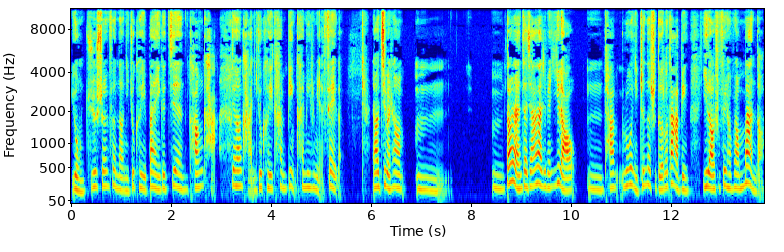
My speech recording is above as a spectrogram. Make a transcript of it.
永居身份的，你就可以办一个健康卡，健康卡你就可以看病，看病是免费的。然后基本上，嗯嗯，当然在加拿大这边医疗，嗯，他如果你真的是得了大病，医疗是非常非常慢的，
